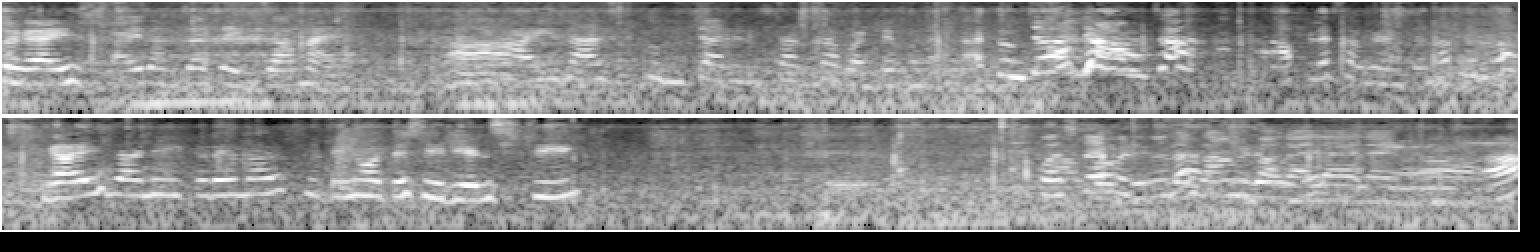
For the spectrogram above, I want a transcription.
तर गाईज गाईज आमचाच एक्झाम आहे. गाईज आज तुमच्या रिल्साचा बर्थडे पण आहे तुमच्या म्हणजे आमचा आपल्या सगळ्यांचा ना गाईज आणि इकडे ना शूटिंग होते सिरियल्सची फर्स्ट टाइम ना? सांग बघायला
